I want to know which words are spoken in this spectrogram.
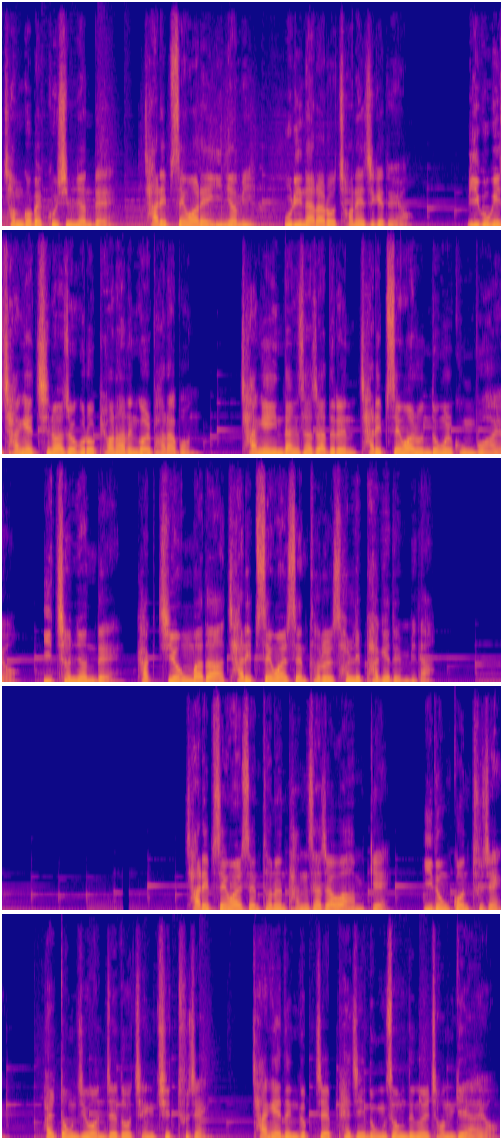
1990년대 자립생활의 이념이 우리나라로 전해지게 되어 미국이 장애 친화적으로 변하는 걸 바라본 장애인 당사자들은 자립생활 운동을 공부하여 2000년대 각 지역마다 자립생활센터를 설립하게 됩니다. 자립생활센터는 당사자와 함께 이동권 투쟁, 활동지원제도 쟁취 투쟁, 장애 등급제 폐지 농성 등을 전개하여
